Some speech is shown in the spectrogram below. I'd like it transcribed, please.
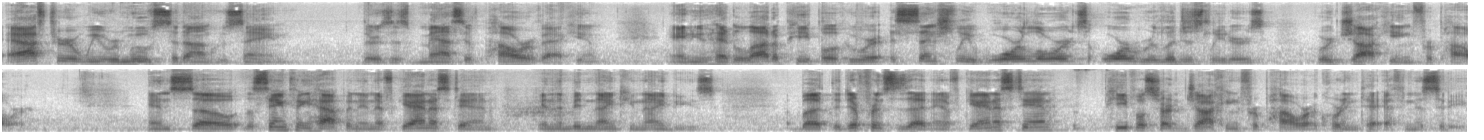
After we removed Saddam Hussein, there's this massive power vacuum, and you had a lot of people who were essentially warlords or religious leaders who were jockeying for power. And so the same thing happened in Afghanistan in the mid 1990s. But the difference is that in Afghanistan, people started jockeying for power according to ethnicity.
